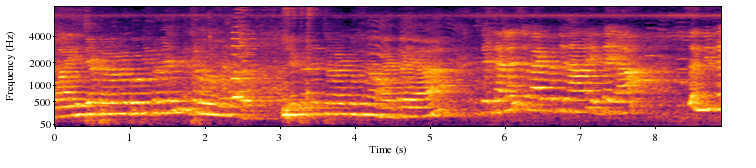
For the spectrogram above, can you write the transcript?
వాయిద్యటలను గోవిందలేమిటలను జగన్ చివరికి వచ్చిన వాయిద్దయ్యా జగన్ చివరికి వచ్చిన వాయిద్దయ్యా సందీప్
